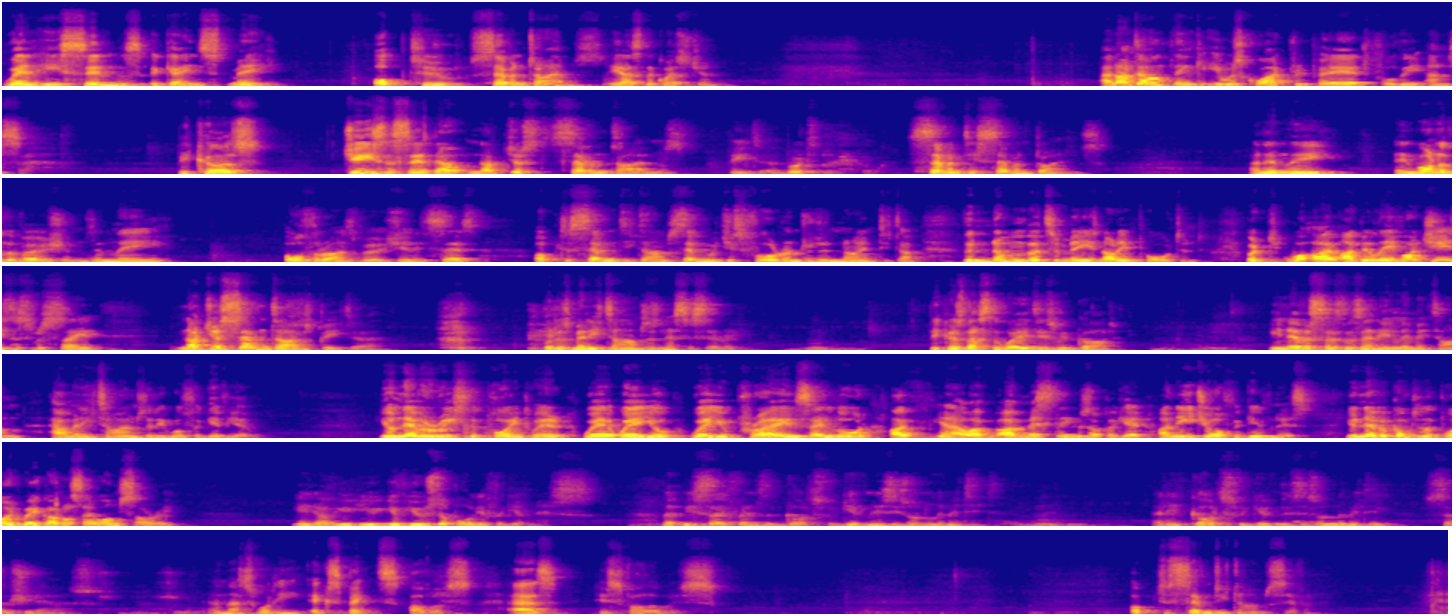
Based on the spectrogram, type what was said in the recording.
when he sins against me? Up to seven times? He asked the question. And I don't think he was quite prepared for the answer. Because Jesus says, no, not just seven times, Peter, but 77 times. And in the in one of the versions, in the authorized version, it says up to 70 times 7, which is 490 times. The number to me is not important. But what I, I believe what Jesus was saying not just seven times, Peter, but as many times as necessary. Because that's the way it is with God. He never says there's any limit on how many times that He will forgive you. You'll never reach the point where, where, where, you, where you pray and say, Lord, I've, you know, I've, I've messed things up again. I need your forgiveness. You'll never come to the point where God will say, Oh, I'm sorry. You know, you, you, you've used up all your forgiveness. Let me say, friends, that God's forgiveness is unlimited. And if God's forgiveness is unlimited, so should ours. And that's what He expects of us as His followers. Up to 70 times 7.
